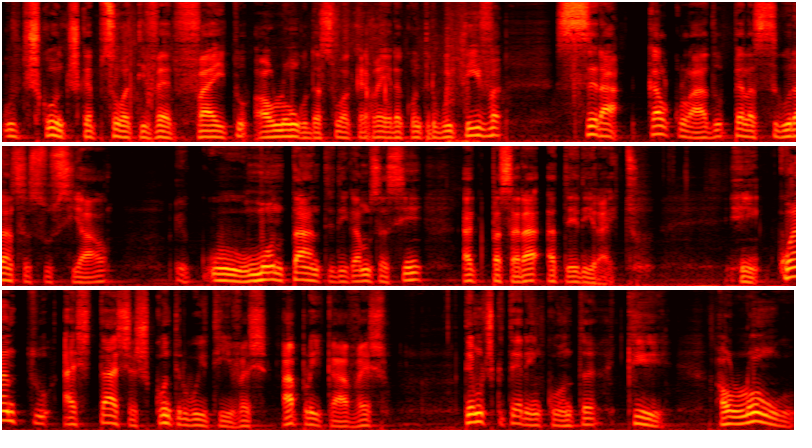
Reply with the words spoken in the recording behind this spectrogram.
os descontos que a pessoa tiver feito ao longo da sua carreira contributiva, será calculado pela Segurança Social o montante, digamos assim, a que passará a ter direito. E quanto às taxas contributivas aplicáveis, temos que ter em conta que ao longo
